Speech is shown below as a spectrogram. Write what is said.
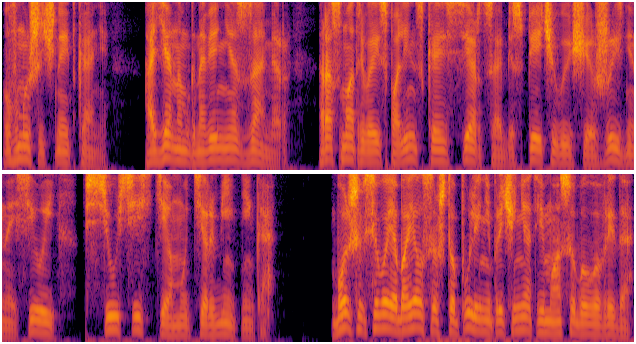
в мышечной ткани. А я на мгновение замер, рассматривая исполинское сердце, обеспечивающее жизненной силой всю систему термитника. Больше всего я боялся, что пули не причинят ему особого вреда.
